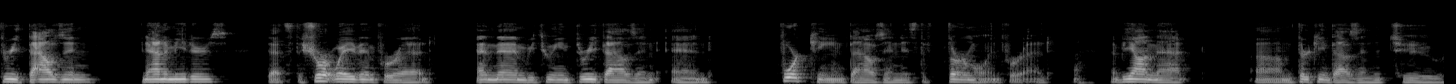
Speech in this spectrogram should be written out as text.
3000 nanometers. That's the shortwave infrared. And then between 3000 and 14,000 is the thermal infrared. And beyond that, um, 13,000 to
